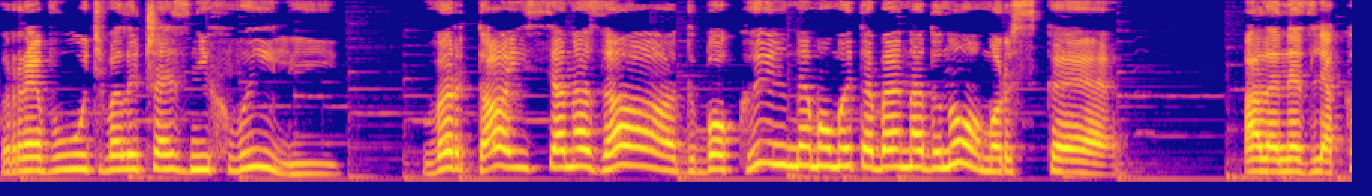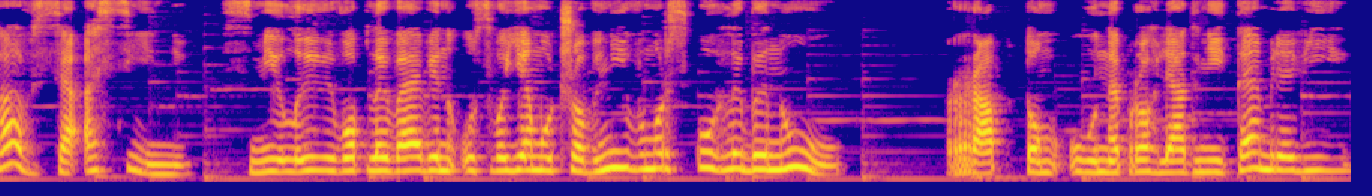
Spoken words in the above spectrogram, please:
ревуть величезні хвилі. Вертайся назад, бо кинемо ми тебе на дно морське. Але не злякався Асінь. Сміливо пливе він у своєму човні в морську глибину. Раптом у непроглядній темряві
